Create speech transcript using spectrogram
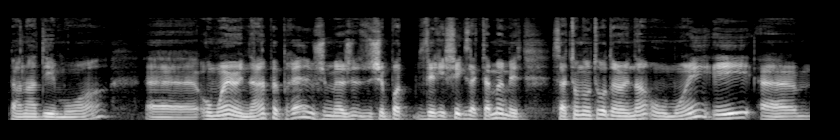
pendant des mois. Euh, au moins un an à peu près. Je n'ai pas vérifié exactement, mais ça tourne autour d'un an au moins. Et euh,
